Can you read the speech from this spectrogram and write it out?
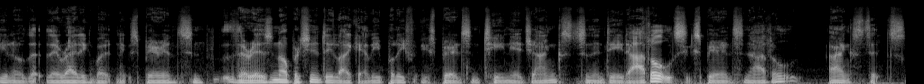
you know, that they're writing about an experience. And there is an opportunity, like anybody experiencing teenage angst, and indeed adults experiencing adult angst. It's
